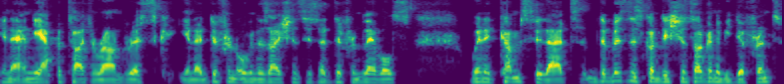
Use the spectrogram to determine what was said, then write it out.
you know, and the appetite around risk. You know, different organizations is at different levels. When it comes to that, the business conditions are going to be different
